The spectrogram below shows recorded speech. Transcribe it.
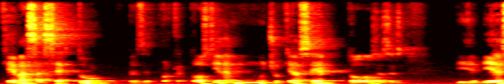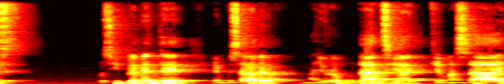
¿Qué vas a hacer tú? porque todos tienen mucho que hacer, todos, y, y es pues simplemente empezar a ver mayor abundancia, qué más hay,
